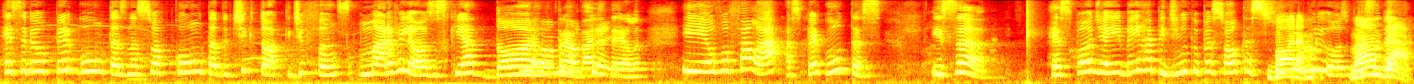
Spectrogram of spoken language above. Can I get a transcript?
recebeu perguntas na sua conta do TikTok de fãs maravilhosos que adoram o trabalho vocês. dela. E eu vou falar as perguntas. E Sam, responde aí bem rapidinho que o pessoal tá super Bora, curioso pra manda. saber.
